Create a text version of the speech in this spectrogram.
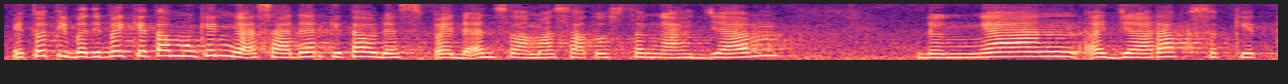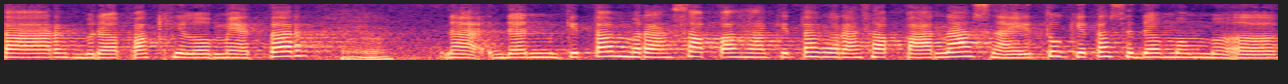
itu tiba-tiba kita mungkin nggak sadar kita udah sepedaan selama satu setengah jam dengan eh, jarak sekitar berapa kilometer. Nah, dan kita merasa paha kita ngerasa panas. Nah, itu kita sedang mem- eh,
